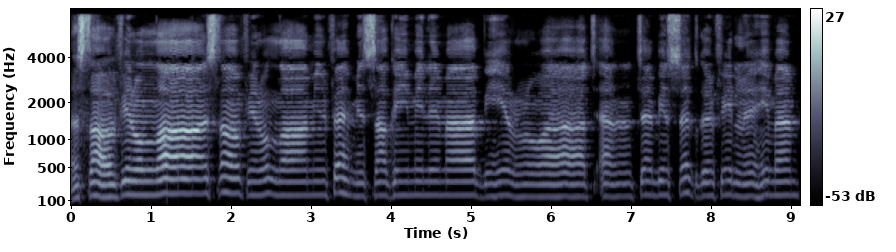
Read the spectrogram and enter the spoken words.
Estağfirullah, estağfirullah min fehmi sakimi lima bihir ruvat ente bi sıdkı fil himem.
